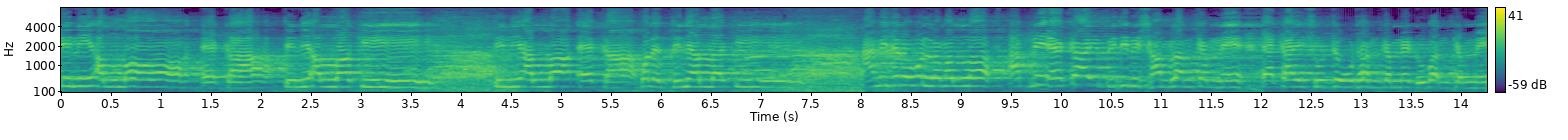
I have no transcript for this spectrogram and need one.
তিনি আল্লাহ একা তিনি আল্লাহ কি? তিনি আল্লাহ একা। বলেন তিনি আল্লাহ কি? বললাম, আল্লাহ, আপনি একাই পৃথিবী সামলান কেমনে? একাই সূর্য উঠান কেমনে? ডুবান কেমনে?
